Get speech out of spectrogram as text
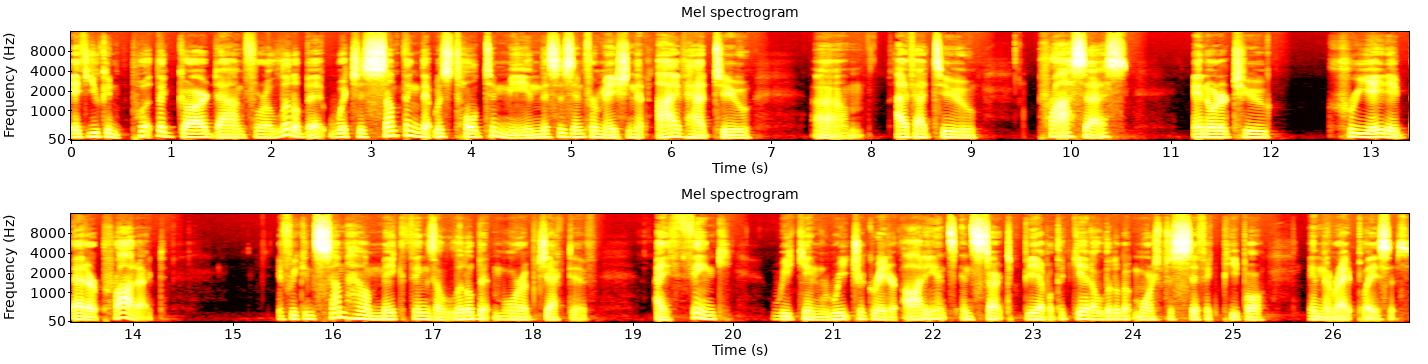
if you can put the guard down for a little bit, which is something that was told to me, and this is information that I've had to, um, I've had to process in order to create a better product. If we can somehow make things a little bit more objective, I think we can reach a greater audience and start to be able to get a little bit more specific people in the right places.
